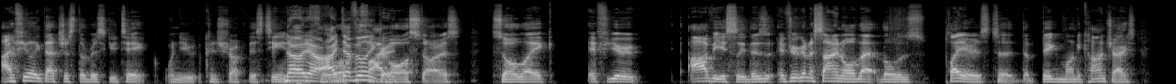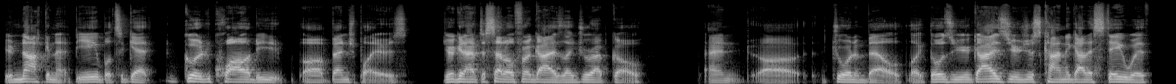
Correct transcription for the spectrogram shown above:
I feel like that's just the risk you take when you construct this team. No, yeah, I definitely five agree. All stars. So like, if you're obviously there's if you're gonna sign all that those players to the big money contracts, you're not gonna be able to get good quality uh, bench players. You're gonna have to settle for guys like Jerebko and uh, Jordan Bell. Like those are your guys. You're just kind of got to stay with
